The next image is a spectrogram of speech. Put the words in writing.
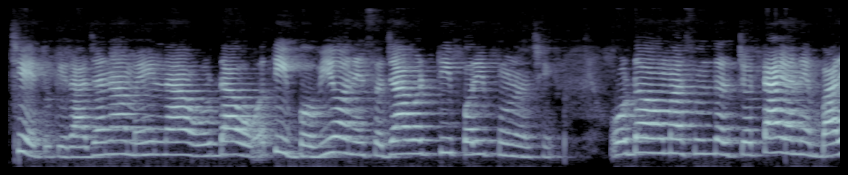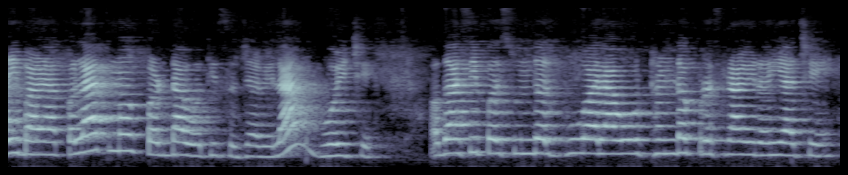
છે? તો કે રાજાના મહેલના ઓરડાઓ અતિ ભવ્ય અને સજાવટથી પરિપૂર્ણ છે. ઓરડાઓમાં સુંદર ચટાઈ અને બારીબાળા કલાત્મક પડદાઓથી સજાવેલા હોય છે. અગાસી પર સુંદર ફુવારાઓ ઠંડક પ્રસરાવી રહ્યા છે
